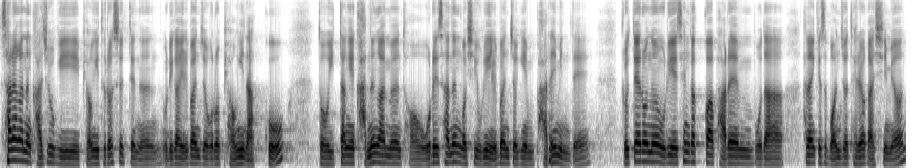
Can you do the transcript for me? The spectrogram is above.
사랑하는 가족이 병이 들었을 때는 우리가 일반적으로 병이 낫고 또 이 땅에 가능하면 더 오래 사는 것이 우리의 일반적인 바램인데 그리고 때로는 우리의 생각과 바램보다 하나님께서 먼저 데려가시면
